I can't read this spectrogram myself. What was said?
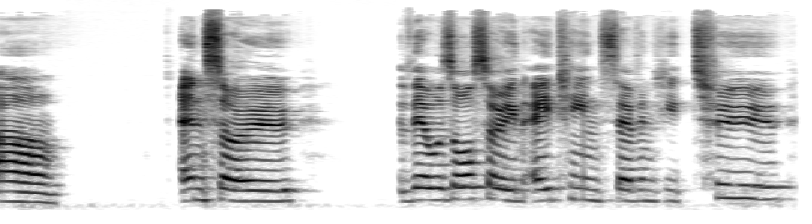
um, and so there was also in 1872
